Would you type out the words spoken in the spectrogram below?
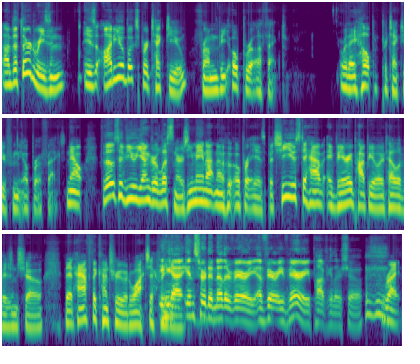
uh, the third reason is audiobooks protect you from the Oprah effect, or they help protect you from the Oprah effect. Now, for those of you younger listeners, you may not know who Oprah is, but she used to have a very popular television show that half the country would watch every day. yeah insert another very a very very popular show right.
